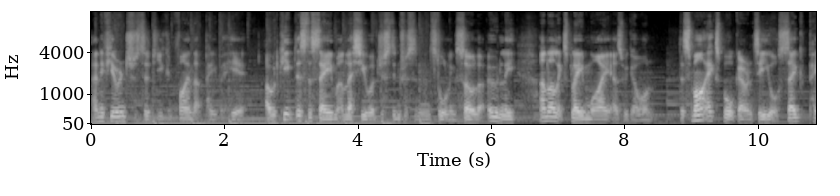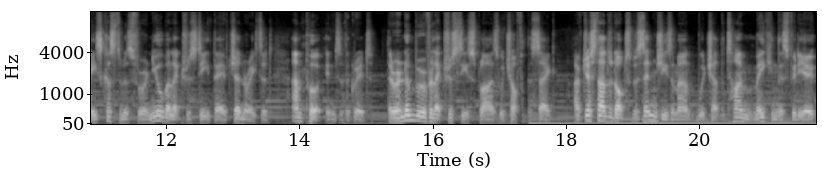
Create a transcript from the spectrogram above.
and if you're interested you can find that paper here. I would keep this the same unless you are just interested in installing solar only and I'll explain why as we go on. The Smart Export Guarantee or SEG pays customers for renewable electricity they have generated and put into the grid. There are a number of electricity suppliers which offer the SEG. I've just added Octopus Energy's amount which at the time of making this video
